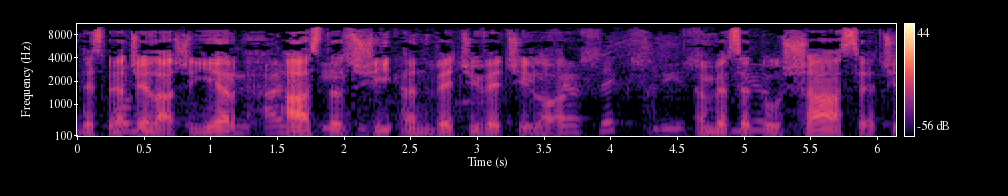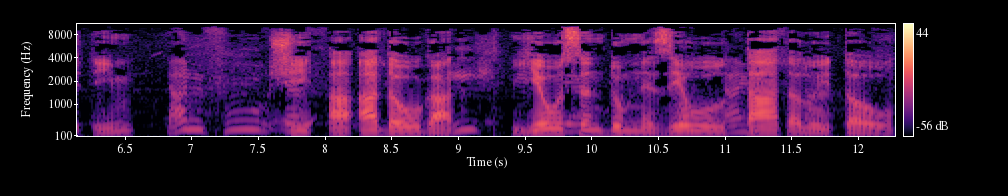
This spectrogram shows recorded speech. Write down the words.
despre același, ieri, astăzi și în vecii vecilor. În versetul 6 citim, și a adăugat, Eu sunt Dumnezeul tatălui tău,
